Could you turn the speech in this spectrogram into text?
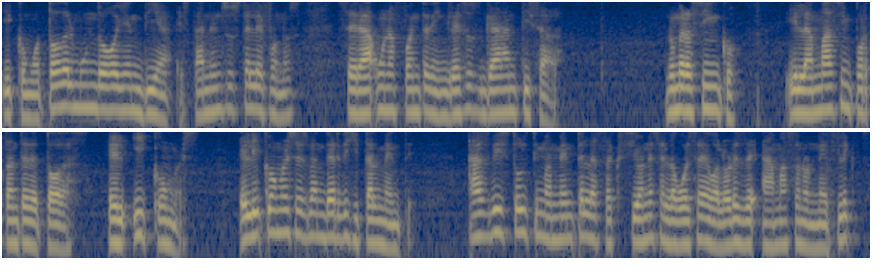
y como todo el mundo hoy en día están en sus teléfonos, será una fuente de ingresos garantizada. Número 5. Y la más importante de todas, el e-commerce. El e-commerce es vender digitalmente. ¿Has visto últimamente las acciones en la bolsa de valores de Amazon o Netflix?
